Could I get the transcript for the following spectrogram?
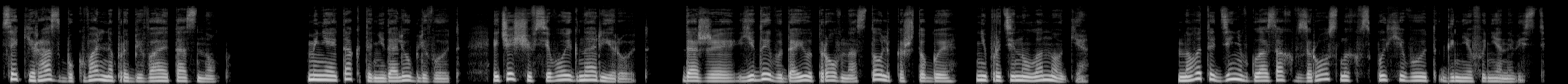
всякий раз буквально пробивает озноб. Меня и так-то недолюбливают и чаще всего игнорируют. Даже еды выдают ровно столько, чтобы не протянула ноги. Но в этот день в глазах взрослых вспыхивают гнев и ненависть.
